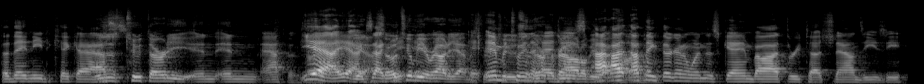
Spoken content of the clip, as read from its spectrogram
that they need to kick ass. This is 2:30 in in Athens. right? Yeah, yeah, exactly. So it's gonna be a rowdy atmosphere In too, between so the their hedges, crowd will be I, I, oh, I think they're going to win this game by three touchdowns, easy.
